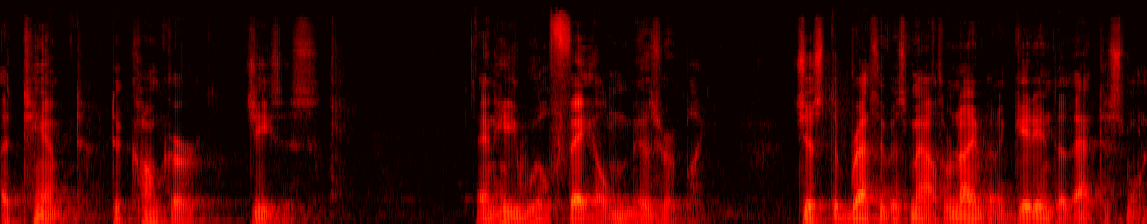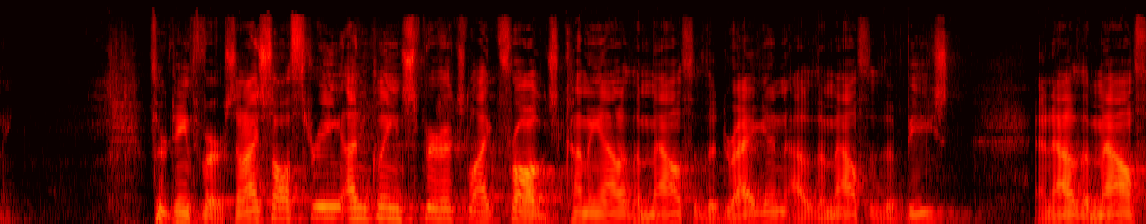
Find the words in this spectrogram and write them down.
attempt to conquer Jesus. And he will fail miserably. Just the breath of his mouth. We're not even going to get into that this morning. 13th verse. And I saw three unclean spirits like frogs coming out of the mouth of the dragon, out of the mouth of the beast, and out of the mouth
